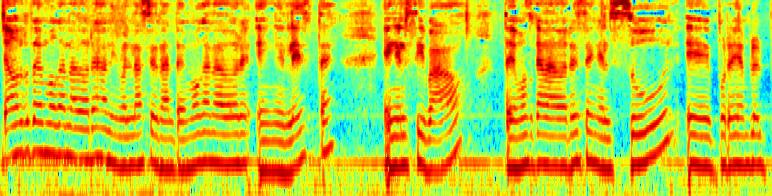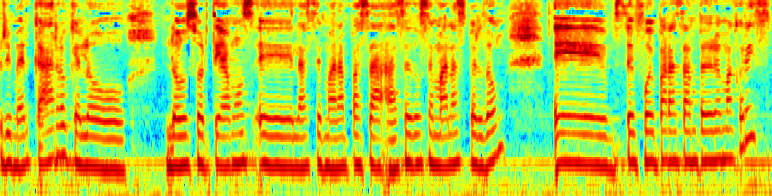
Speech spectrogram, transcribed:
ya nosotros tenemos ganadores a nivel nacional. Tenemos ganadores en el este, en el Cibao, tenemos ganadores en el sur. Eh, por ejemplo, el primer carro que lo, lo sorteamos eh, la semana pasada, hace dos semanas, perdón, eh, se fue para San Pedro de Macorís.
